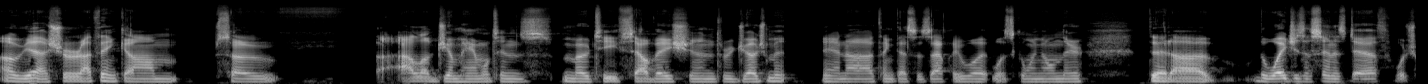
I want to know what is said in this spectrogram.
Oh yeah, sure. I think um, so. I love Jim Hamilton's motif, salvation through judgment, and uh, I think that's exactly what what's going on there. That uh, the wages of sin is death, which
